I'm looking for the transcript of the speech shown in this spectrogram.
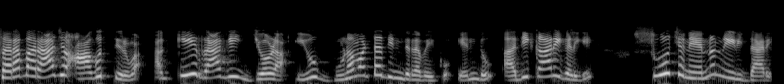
ಸರಬರಾಜು ಆಗುತ್ತಿರುವ ಅಕ್ಕಿ, ರಾಗಿ, ಜೋಳ ಇವು ಗುಣಮಟ್ಟದಿಂದಿರಬೇಕು ಎಂದು ಅಧಿಕಾರಿಗಳಿಗೆ ಸೂಚನೆಯನ್ನು ನೀಡಿದ್ದಾರೆ.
